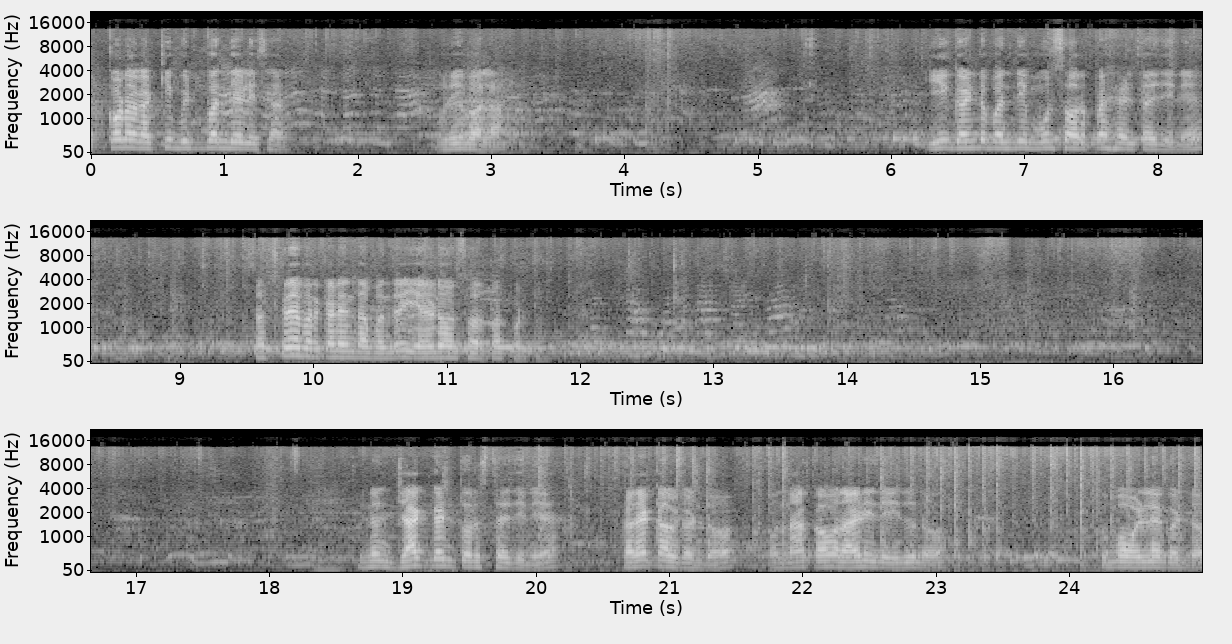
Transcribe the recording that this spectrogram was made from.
ಎತ್ಕೊಂಡೋಗಿ ಅಕ್ಕಿ ಬಿಟ್ಟು ಬಂದು ಹೇಳಿ ಸರ್. ಉರಿಬಾಲ ಈ ಗಂಡು ಬಂದು ಮೂರು ಸಾವಿರ ರೂಪಾಯಿ ಹೇಳ್ತಾ ಇದ್ದೀನಿ. ಸಬ್ಸ್ಕ್ರೈಬರ್ ಕಡೆಯಿಂದ ಬಂದರೆ ಎರಡೂವರೆ ಸಾವಿರ ರೂಪಾಯಿ ಕೊಡ್ತೀನಿ. ಇನ್ನೊಂದು ಜಾಕ್ ಗಂಟು ತೋರಿಸ್ತಾ ಇದ್ದೀನಿ. ಕರೆಕಾಲ್ ಗಂಡು. ಒಂದು ನಾಲ್ಕು ಅವರ್ ಆಡಿದೆ ಇದೂ ತುಂಬ ಒಳ್ಳೆ ಗಂಡು.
